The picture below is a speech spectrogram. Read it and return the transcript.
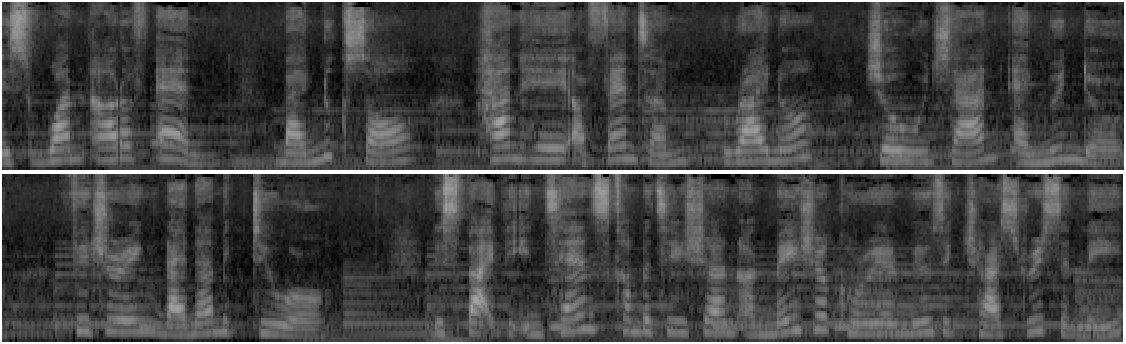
is One Out of N by Nucksal, Han Hae of Phantom, Rhyno, Jo Woo Chan, and myunDo, featuring Dynamic Duo. Despite the intense competition on major Korean music charts recently,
